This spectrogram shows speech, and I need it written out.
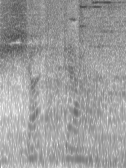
Shut down.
